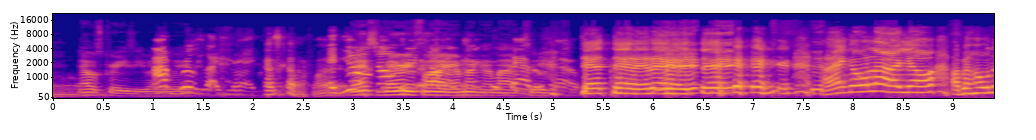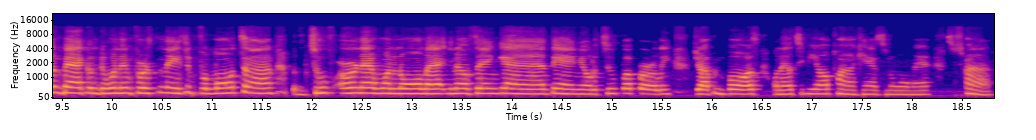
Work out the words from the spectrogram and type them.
Oh. That was crazy, by I the way. really like next. that's kind of fun. If you That's don't know, very Next, fire, I'm not gonna lie to you. battle out. That, that, that, that, that. I ain't gonna lie, y'all. I've been holding back on doing impersonation for a long time, but the tooth earned that one and all that. You know what I'm saying? God damn, yo, the tooth up early, dropping bars on LTBR podcast and all that. Subscribe.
